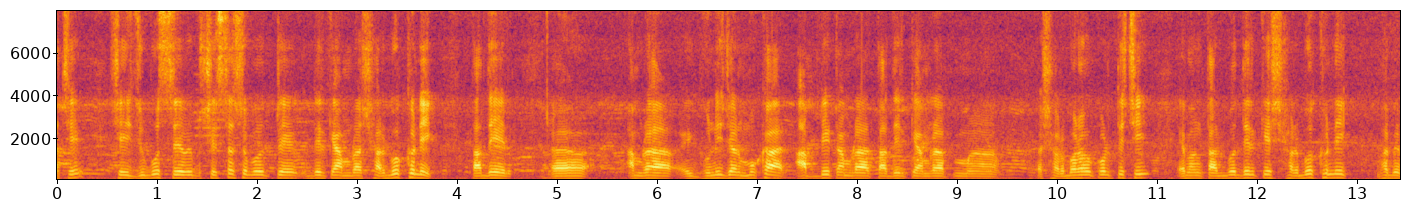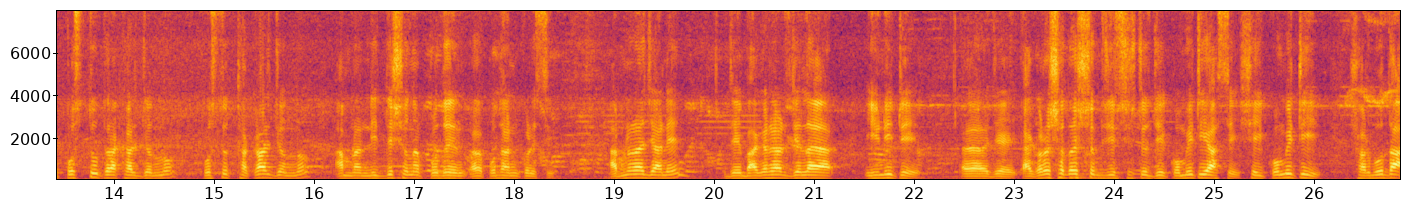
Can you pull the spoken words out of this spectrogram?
আছে। সেই যুব স্বেচ্ছাসেবকদেরকে আমরা সার্বক্ষণিক তাদের আমরা এই ঘূর্ণিঝড় মুখার আপডেট আমরা তাদেরকে আমরা সরবরাহ করতেছি এবং তাদেরকে সার্বক্ষণিকভাবে প্রস্তুত রাখার জন্য প্রস্তুত থাকার জন্য আমরা নির্দেশনা প্রদান প্রদান করেছি। আপনারা জানেন যে বাগেরহাট জেলা ইউনিটে যে এগারো সদস্য বিশিষ্ট যে কমিটি আছে, সেই কমিটি সর্বদা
